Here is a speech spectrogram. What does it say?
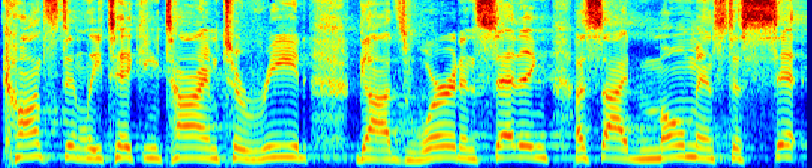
constantly taking time to read God's word and setting aside moments to sit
